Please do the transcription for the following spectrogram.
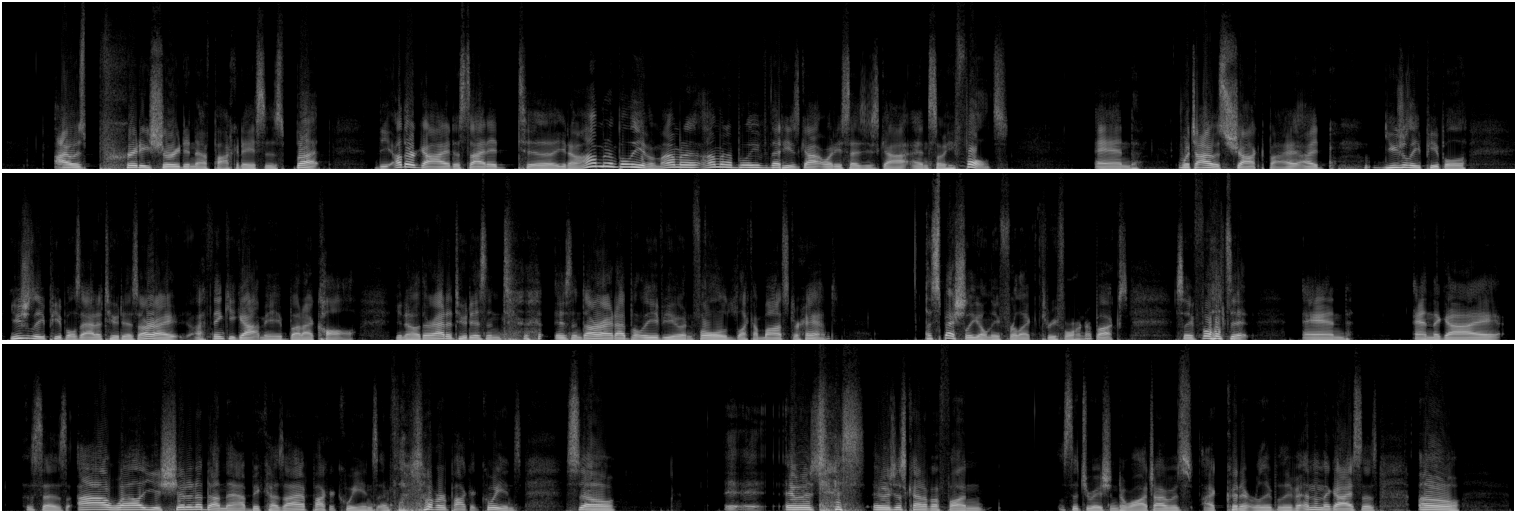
I was pretty sure he didn't have pocket aces, but the other guy decided to, you know, I'm going to believe him. I'm going to I'm going to believe that he's got what he says he's got and so he folds. And which I was shocked by. I usually people usually people's attitude is, "All right, I think you got me, but I call." You know, their attitude isn't isn't, "All right, I believe you," and fold like a monster hand. Especially only for like 3 400 bucks. So he folds it and and the guy says, ah, well, you shouldn't have done that because I have pocket queens and flips over pocket queens. So it, it, it was just, it was just kind of a fun situation to watch. I was, I couldn't really believe it. And then the guy says, oh,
